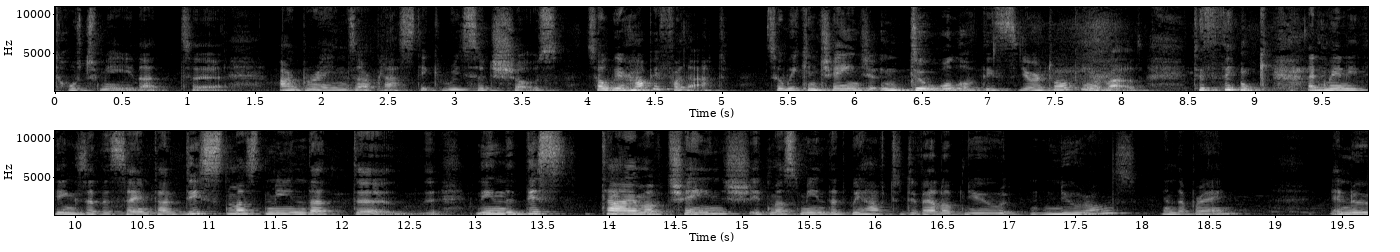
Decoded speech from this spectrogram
taught me that uh, our brains are plastic. Research shows. So we're happy for that. So we can change into all of this you're talking about to think at many things at the same time. This must mean that uh, in this time of change, it must mean that we have to develop new neurons in the brain. And new,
